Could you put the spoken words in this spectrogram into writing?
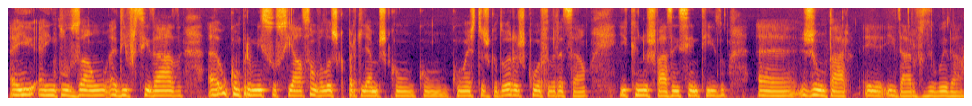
a, a inclusão, a diversidade, uh, o compromisso social, são valores que partilhamos com, com, com estas jogadoras, com a Federação e que nos fazem sentido uh, juntar e, e dar visibilidade.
